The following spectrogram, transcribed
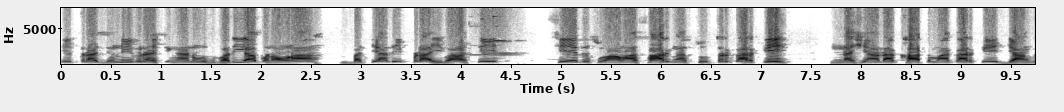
ਇਸ ਤਰ੍ਹਾਂ ਯੂਨੀਵਰਸਿਟੀਆਂ ਨੂੰ ਵਧੀਆ ਬਣਾਉਣਾ, ਬੱਚਿਆਂ ਦੀ ਪੜ੍ਹਾਈ ਵਾਸਤੇ ਸਿਹਤ ਸੇਵਾਵਾਂ ਸਾਰੀਆਂ ਸੂਤਰ ਕਰਕੇ, ਨਸ਼ਿਆਂ ਦਾ ਖਾਤਮਾ ਕਰਕੇ ਜੰਗ,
